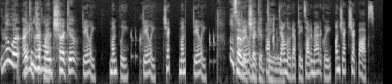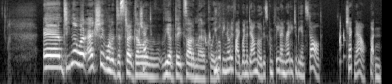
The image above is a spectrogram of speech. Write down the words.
You know what? I can have mine check it. Daily. Monthly. Daily. Check. Month. Daily. Let's have daily. it check it Pop, daily. Download updates automatically. Uncheck checkbox. And you know what? I actually wanted to start downloading the updates automatically. You will be notified when the download is complete and ready to be installed. Check now button.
